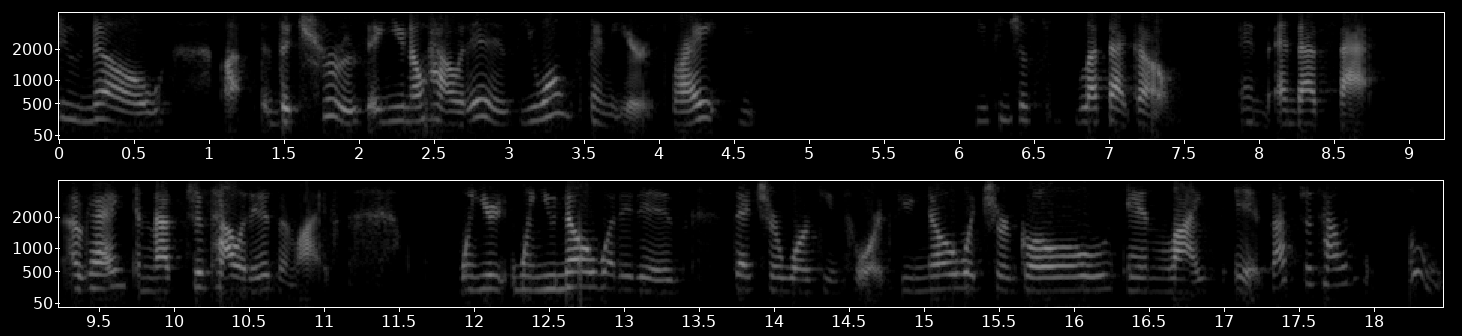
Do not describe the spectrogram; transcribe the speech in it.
you know uh, the truth and you know how it is, you won't spend years, right? You can just let that go. And and that's that. Okay? And that's just how it is in life. When you when you know what it is that you're working towards, you know what your goal in life is. That's just how it is. Boom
